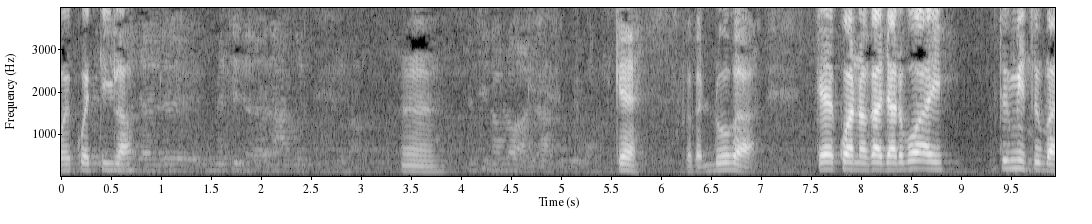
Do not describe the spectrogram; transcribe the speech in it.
ဝဲကွက်တီလားအင်းကဲပကဒိုက ကဲကွာနကကြတော့အိသူမိသူဘာ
